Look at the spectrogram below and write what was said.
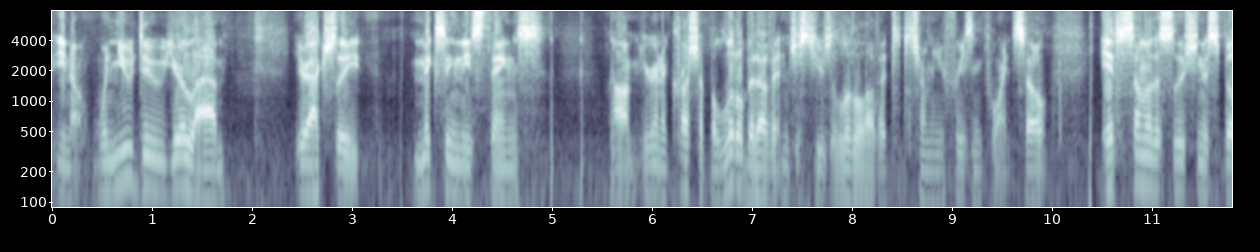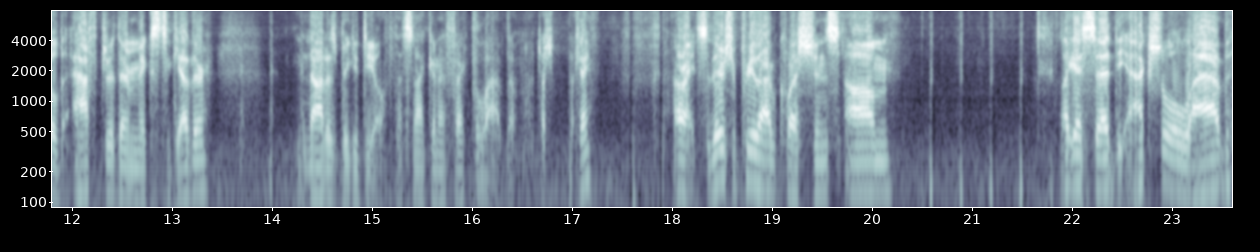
you know, when you do your lab, you're actually mixing these things um, you're going to crush up a little bit of it and just use a little of it to determine your freezing point. So if some of the solution is spilled after they're mixed together, not as big a deal. That's not going to affect the lab that much. Okay? All right, so there's your pre-lab questions. Um, like I said, the actual lab,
